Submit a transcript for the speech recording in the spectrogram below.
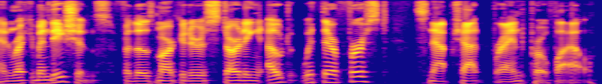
and recommendations for those marketers starting out with their first Snapchat brand profile.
